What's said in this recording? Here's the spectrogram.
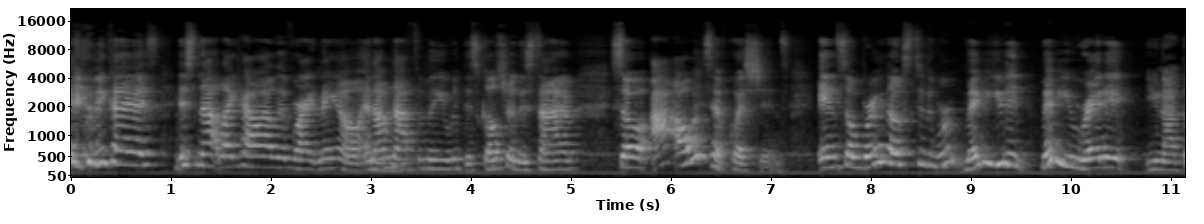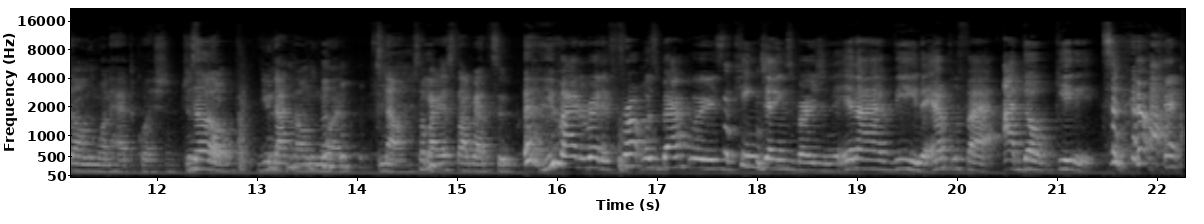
because it's not like how I live right now, and mm-hmm. I'm not familiar with this culture this time. So I always have questions. And so bring those to the group. Maybe you didn't, maybe you read it. You're not the only one that had the question. Just no. Go. You're not the only one. No. Somebody else thought about it too. you might have read it front was backwards, the King James Version, the NIV, the Amplified. I don't get it. okay.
